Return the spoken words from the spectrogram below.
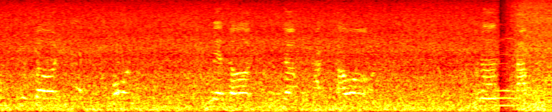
컴퓨터 휴대폰 눈에서 점점 가까워. 눈은 나빠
